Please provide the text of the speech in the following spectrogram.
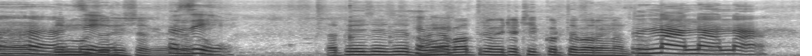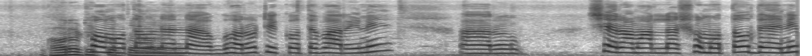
হ্যাঁ, দিনমজুর জি, হিসেবে জি। এরকম। তাতে এই যে যে ভাঙা বাথরুম এটা ঠিক করতে পারে না না না না। ঘরও ঠিক করতে পারে না না। ঘরও ঠিক করতে পারিনি। আর সেরাম আল্লাহ সমতাও দেয়নি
